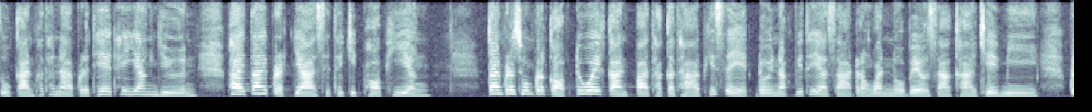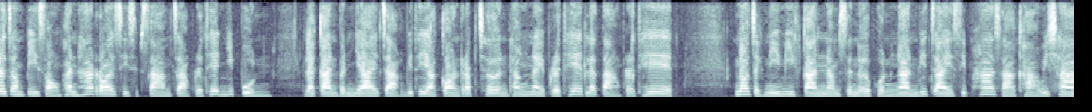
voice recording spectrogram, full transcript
สู่การพัฒนาประเทศให้ยั่งยืน ภายใต้ปรัชญาเศรษฐกิจพอเพียงการประชุมประกอบด้วยการปาฐกถาพิเศษ โดยนักวิทยาศาสตร์รางวัลโนเบลสาขาเคมี ประจำปี 2543 จากประเทศญี่ปุ่น และการบรรยายจากวิทยากรรับเชิญทั้งในประเทศและต่างประเทศ นอกจากนี้มีการนำเสนอผลงานวิจัย 15 สาขาวิชา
